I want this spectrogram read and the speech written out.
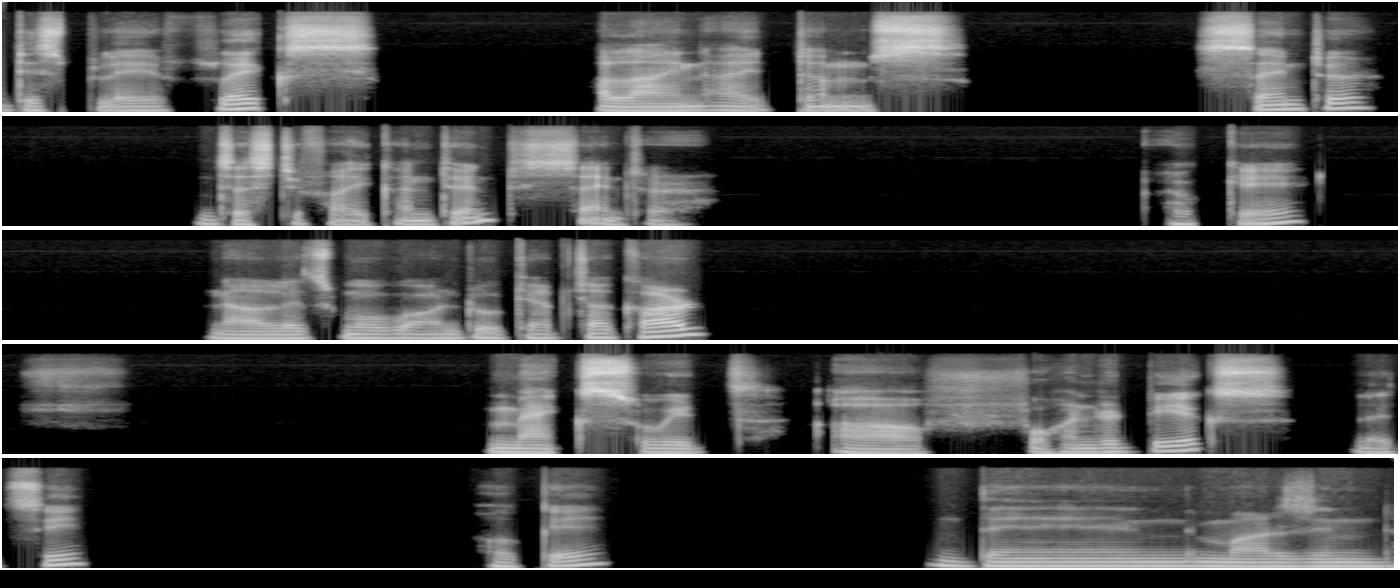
display flex. Align items center. Justify content center. Okay? Now let's move on to captcha card. Max width of 400 px let's see. Okay. Then margin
